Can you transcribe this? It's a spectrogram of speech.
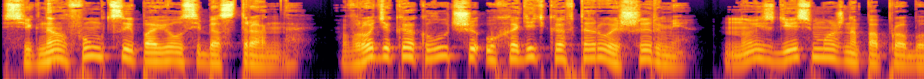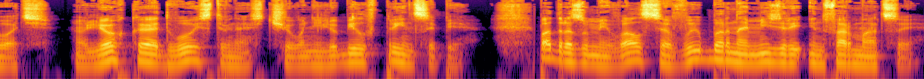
Сигнал функции повел себя странно. Вроде как лучше уходить ко второй ширме, но и здесь можно попробовать. Легкая двойственность, чего не любил в принципе. Подразумевался выбор на мизере информации.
